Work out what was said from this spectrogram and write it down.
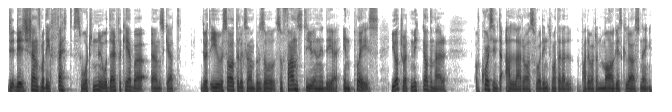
det, det känns som att det är fett svårt nu och därför kan jag bara önska att, du vet i USA till exempel så, så fanns det ju en idé in place. Jag tror att mycket av de här, of course inte alla rasfrågor, det är inte som att det hade, hade varit en magisk lösning. Men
